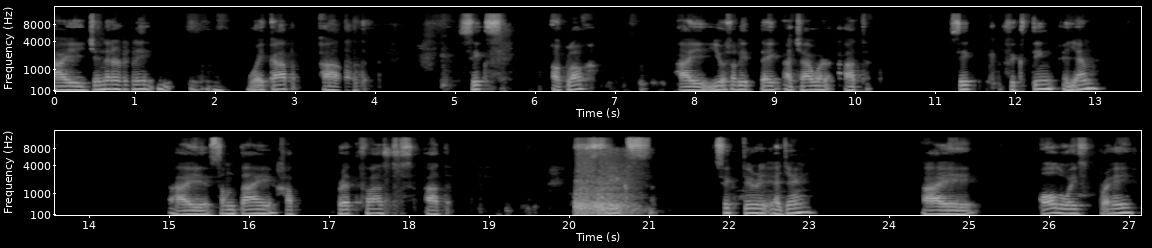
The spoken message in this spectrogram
I generally wake up at six o'clock. I usually take a shower at 6.15 a.m. I sometimes have breakfast at 6, 6.30 a.m. I always pray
